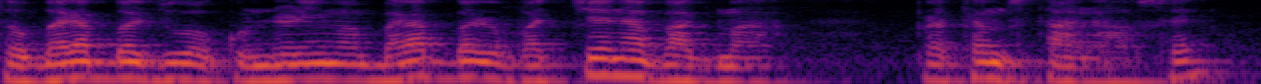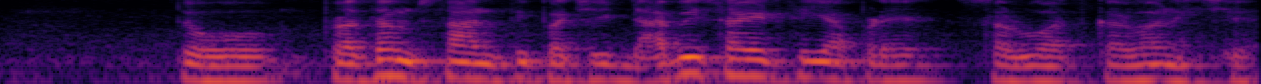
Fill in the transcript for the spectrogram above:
તો બરાબર જુઓ, કુંડળીમાં બરાબર વચ્ચેના ભાગમાં પ્રથમ સ્થાન આવશે. તો પ્રથમ સ્થાનથી પછી ડાબી સાઈડથી આપણે શરૂઆત કરવાની છે.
